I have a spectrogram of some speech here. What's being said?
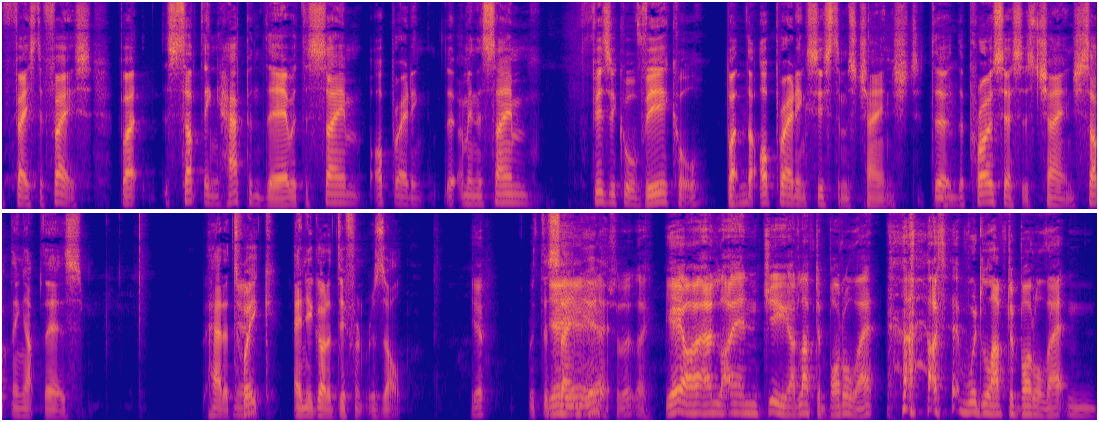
face to face. But something happened there with the same operating. I mean, the same physical vehicle, but the operating system's changed. The the processes changed. Something up there's had a tweak, and you got a different result Yep. with the yeah, same yeah, unit. Yeah, absolutely. Yeah, I, I'd, and gee, I'd love to bottle that. I would love to bottle that and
